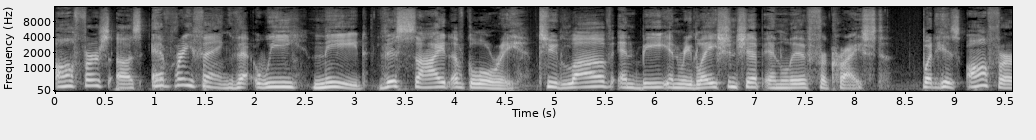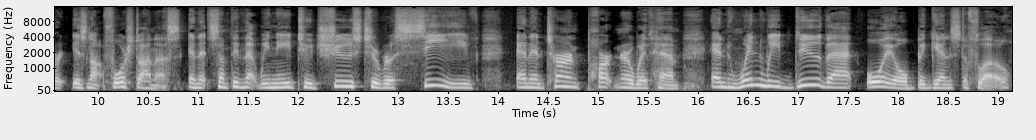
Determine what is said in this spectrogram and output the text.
offers us everything that we need this side of glory to love and be in relationship and live for Christ. But His offer is not forced on us. And it's something that we need to choose to receive and in turn partner with Him. And when we do that, oil begins to flow.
